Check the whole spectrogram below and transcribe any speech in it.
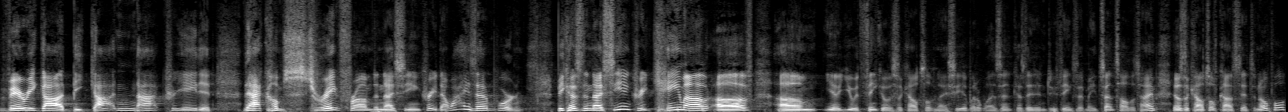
very God, begotten, not created. That comes straight from the Nicene Creed. Now, why is that important? Because the Nicene Creed came out of um, you know, you would think it was the Council of Nicaea, but it wasn't because they didn't do things that made sense all the time. It was the Council of Constantinople.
